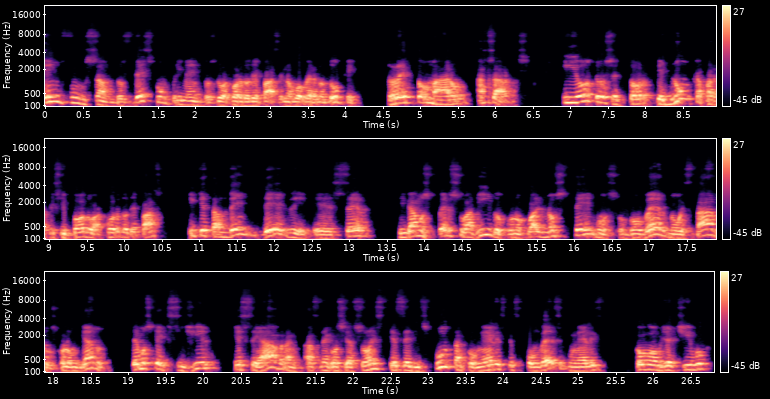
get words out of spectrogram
em função dos descumprimentos do acordo de paz no governo Duque, retomaram as armas. E outro setor que nunca participou do acordo de paz e que também deve eh, ser, digamos, persuadido, com o qual nós temos, o governo, os estados colombianos, temos que exigir que se abram as negociações, que se discuta com eles, que se converse com eles, com o objetivo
